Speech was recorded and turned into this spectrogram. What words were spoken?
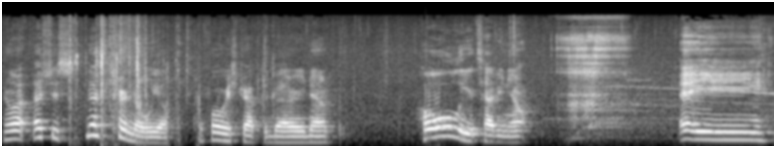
You know what, let's just, let's turn the wheel before we strap the battery down. Holy, it's heavy now. Hey,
